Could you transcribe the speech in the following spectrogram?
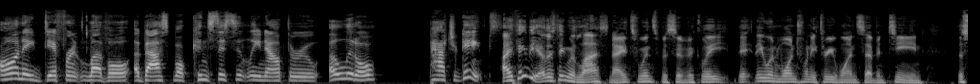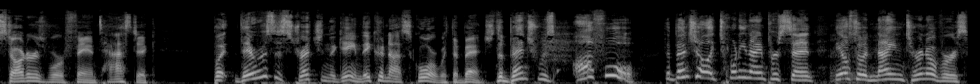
on a different level of basketball consistently now through a little patch of games. I think the other thing with last night's win specifically, they, they won 123 117. The starters were fantastic, but there was a stretch in the game they could not score with the bench. The bench was awful. The bench shot like 29%. They also had nine turnovers.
